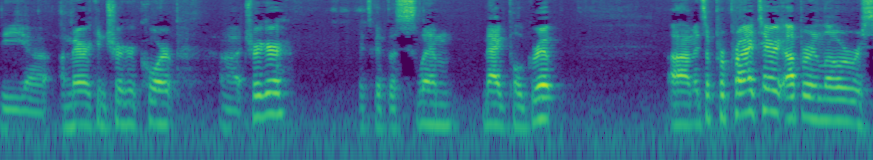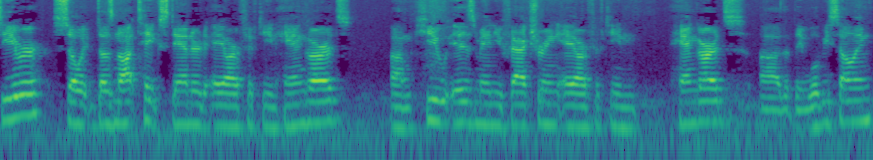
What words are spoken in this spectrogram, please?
the uh, American Trigger Corp uh, trigger. It's got the slim Magpul grip. Um, it's a proprietary upper and lower receiver, so it does not take standard AR-15 handguards. Um, Q is manufacturing AR-15 handguards uh, that they will be selling,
